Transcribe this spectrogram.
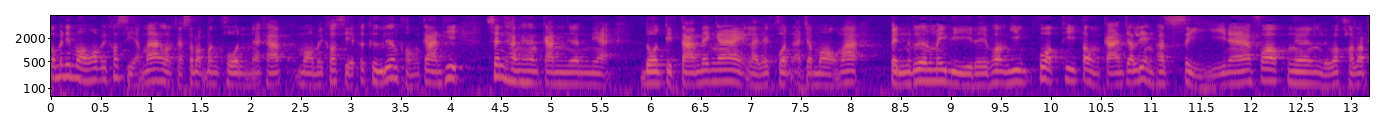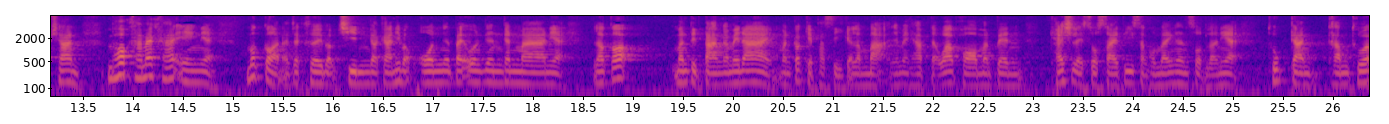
ก็ไม่ได้มองว่าเป็นข้อเสียมากหรอกแต่สำหรับบางคนนะครับมองเป็นข้อเสียก็คือเรื่องของการที่เส้นทางทางการเงินเนี่ยโดนติดตามได้ง่าย หลายๆคนอาจจะมองว่าเป็นเรื่องไม่ดีเลยเพราะยิ่งพวกที่ต้องการจะเลี่ยงภาษีนะฟอกเงินหรือว่าคอร์รัปชันเพราะค้าแม่ค้าเองเนี่ยเมื่อก่อนอาจจะเคยแบบชินกับการที่แบบโอนเงินไปโอนเงินกันมาเนี่ยแล้วก็ มันติดตามกันไม่ได้ มันก็เก็บภาษีกันลำบากใช่ไหมครับ แต่ว่าพอมันเป็น cashless society สังคมไร้เงินสดแล้วเนี่ย ทุกการทำธุร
